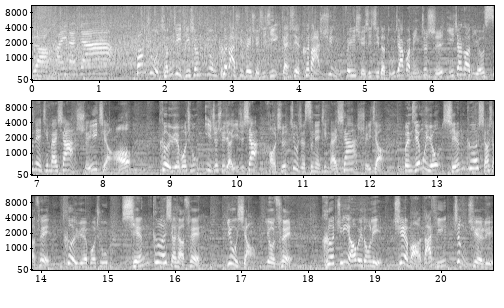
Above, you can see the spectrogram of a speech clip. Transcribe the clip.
家。欢迎大家！帮助成绩提升，用科大讯飞学习机。感谢科大讯飞学习机的独家冠名支持。一站到底由思念金牌虾水饺特约播出，一只水饺一只虾，好吃就是思念金牌虾水饺。本节目由贤哥小小脆特约播出，贤哥小小脆，又小又脆。喝君瑶胃动力，确保答题正确率。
